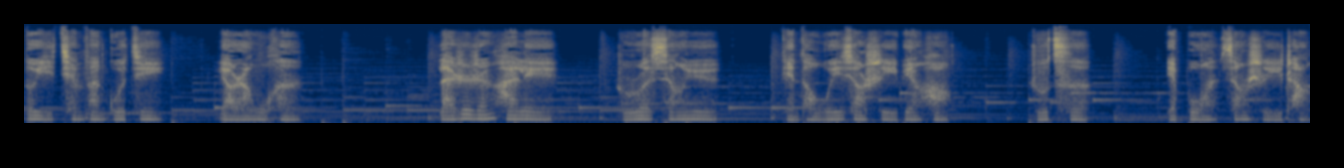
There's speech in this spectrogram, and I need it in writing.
都已千帆过尽，了然无痕。来日人海里，如若相遇，点头微笑示意便好，如此，也不枉相识一场。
